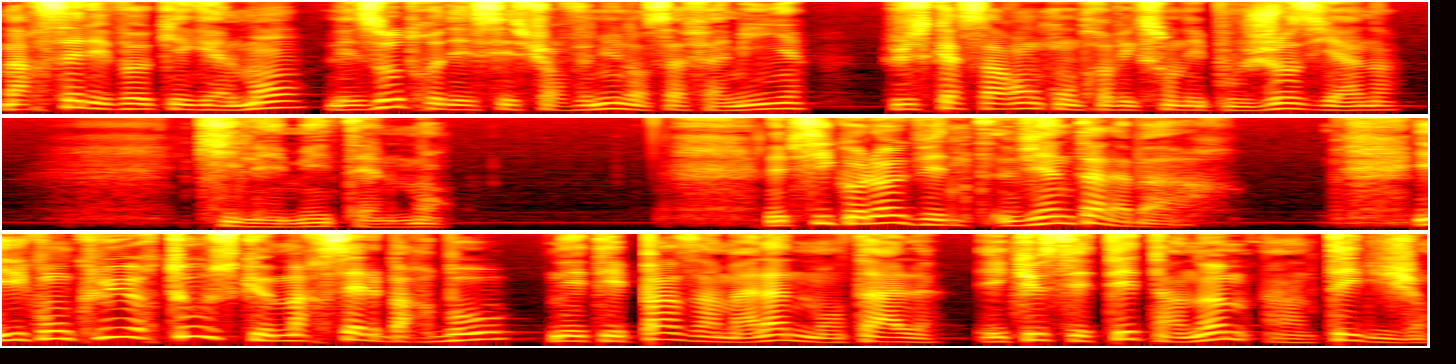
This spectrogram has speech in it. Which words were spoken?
Marcel évoque également les autres décès survenus dans sa famille jusqu'à sa rencontre avec son épouse Josiane, qu'il aimait tellement. Les psychologues viennent à la barre. Ils conclurent tous que Marcel Barbeau n'était pas un malade mental et que c'était un homme intelligent.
